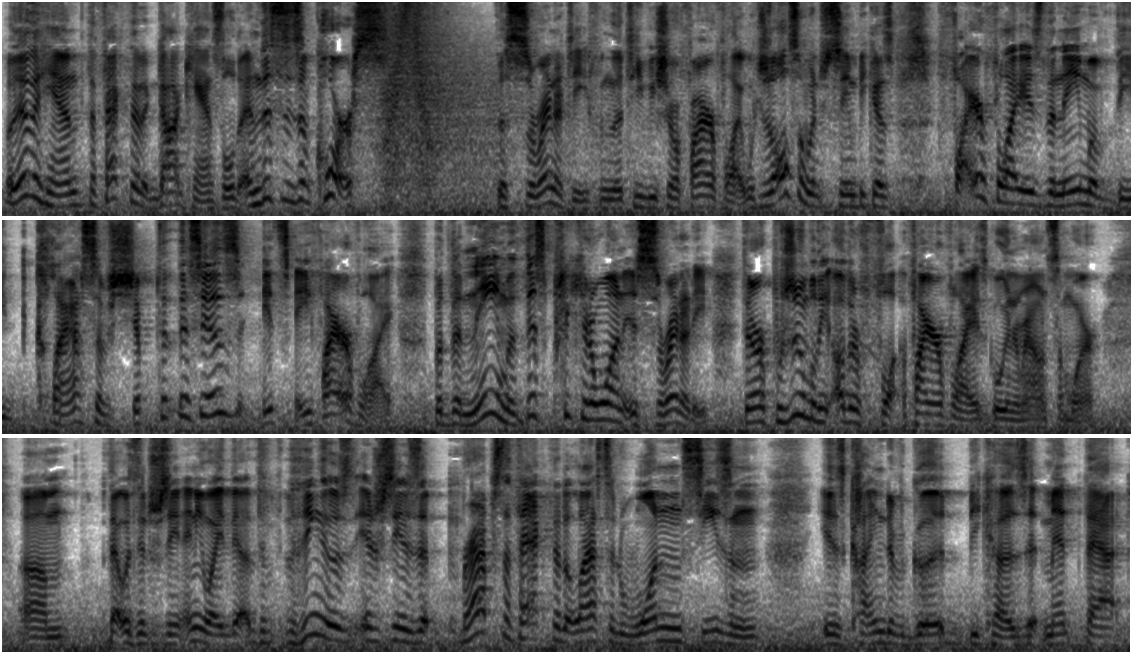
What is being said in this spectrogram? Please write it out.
But on the other hand, the fact that it got canceled, and this is of course the Serenity from the TV show Firefly, which is also interesting because Firefly is the name of the class of ship that this is. It's a Firefly, but the name of this particular one is Serenity. There are presumably other Fireflies going around somewhere. Um, that was interesting. Anyway, the, the, the, thing that was interesting is that perhaps the fact that it lasted one season is kind of good because it meant that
